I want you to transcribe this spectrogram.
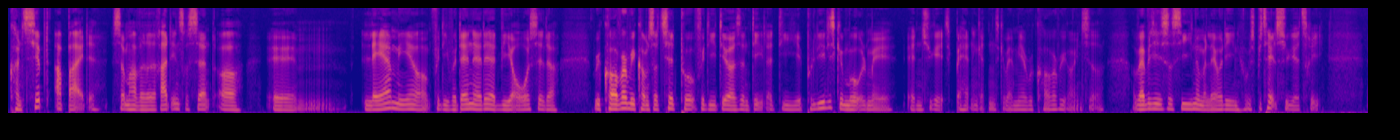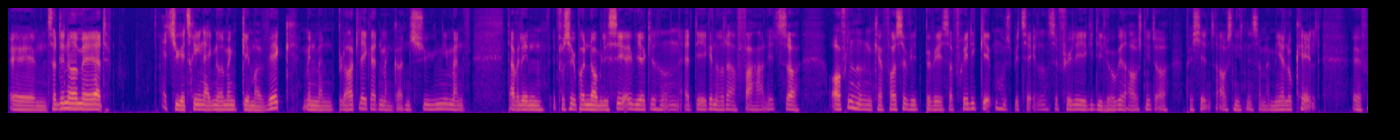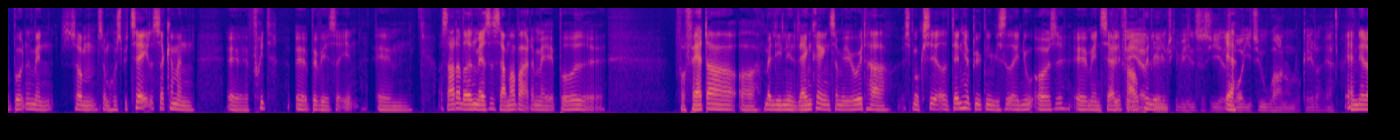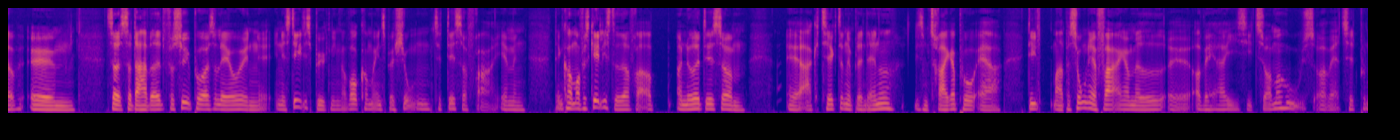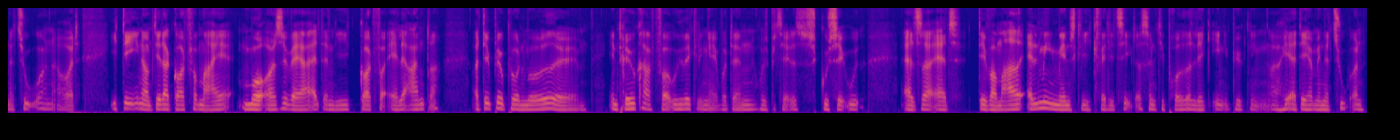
konceptarbejde, som har været ret interessant at øhm, lære mere om. Fordi hvordan er det, at vi oversætter recovery kom så tæt på, fordi det er også en del af de politiske mål med den psykiatriske behandling, at den skal være mere recovery-orienteret. Og hvad vil det så sige, når man laver det i en hospitalspsykiatri? Øhm, så det er noget med, at at psykiatrien er ikke noget, man gemmer væk, men man blotlægger den, man gør den synlig. Man, der er vel en, et forsøg på at normalisere i virkeligheden, at det ikke er noget, der er farligt. Så offentligheden kan for så vidt bevæge sig frit igennem hospitalet. Selvfølgelig ikke i de lukkede afsnit og patientafsnittene, som er mere lokalt øh, forbundet, men som, som hospital, så kan man øh, frit øh, bevæge sig ind. Øh, og så har der været en masse samarbejder med både... Øh, forfattere og Malene Landgren, som i øvrigt har smukseret den her bygning, vi sidder i nu også, øh, med en særlig det, det fagpalet. Det skal vi hilse at sige, ja. hvor ITU har nogle lokaler. Ja, ja netop. Øhm, så, så der har været et forsøg på også at lave en, en æstetisk bygning, og hvor kommer inspirationen til det så fra? Jamen, den kommer forskellige steder fra, og, og noget af det, som øh, arkitekterne blandt andet ligesom trækker på, er dels meget personlige erfaringer med øh, at være i sit sommerhus og være tæt på naturen, og at ideen om det, der er godt for mig, må også være alt andet lige godt for alle andre. Og det blev på en måde øh, en drivkraft for udviklingen af, hvordan hospitalet skulle se ud. Altså at det var meget almen menneskelige kvaliteter, som de prøvede at lægge ind i bygningen. Og her er det her med naturen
